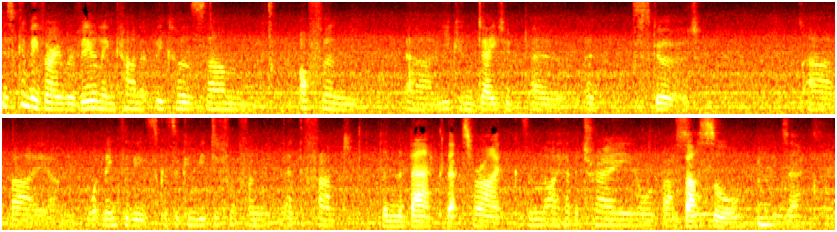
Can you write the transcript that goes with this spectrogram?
This can be very revealing, can't it? Because um, often uh, you can date a, a, a skirt uh, by um, what length it is, because it can be different from at the front. than the back. That's right. Because it might have a train or a bus. or- Bustle. Mm. Exactly.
